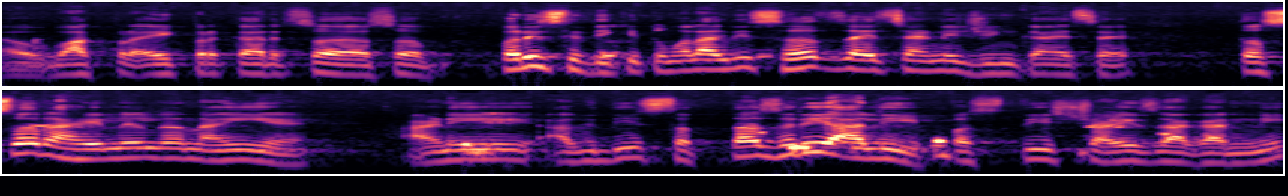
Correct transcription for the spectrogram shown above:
वाक प्र- एक प्रकारचं असं परिस्थिती की तुम्हाला अगदी सहज जायचं आणि जिंकायचं आहे. तसं राहिलेलं नाही आहे आणि अगदी सत्ता जरी आली पस्तीस चाळीस जागांनी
